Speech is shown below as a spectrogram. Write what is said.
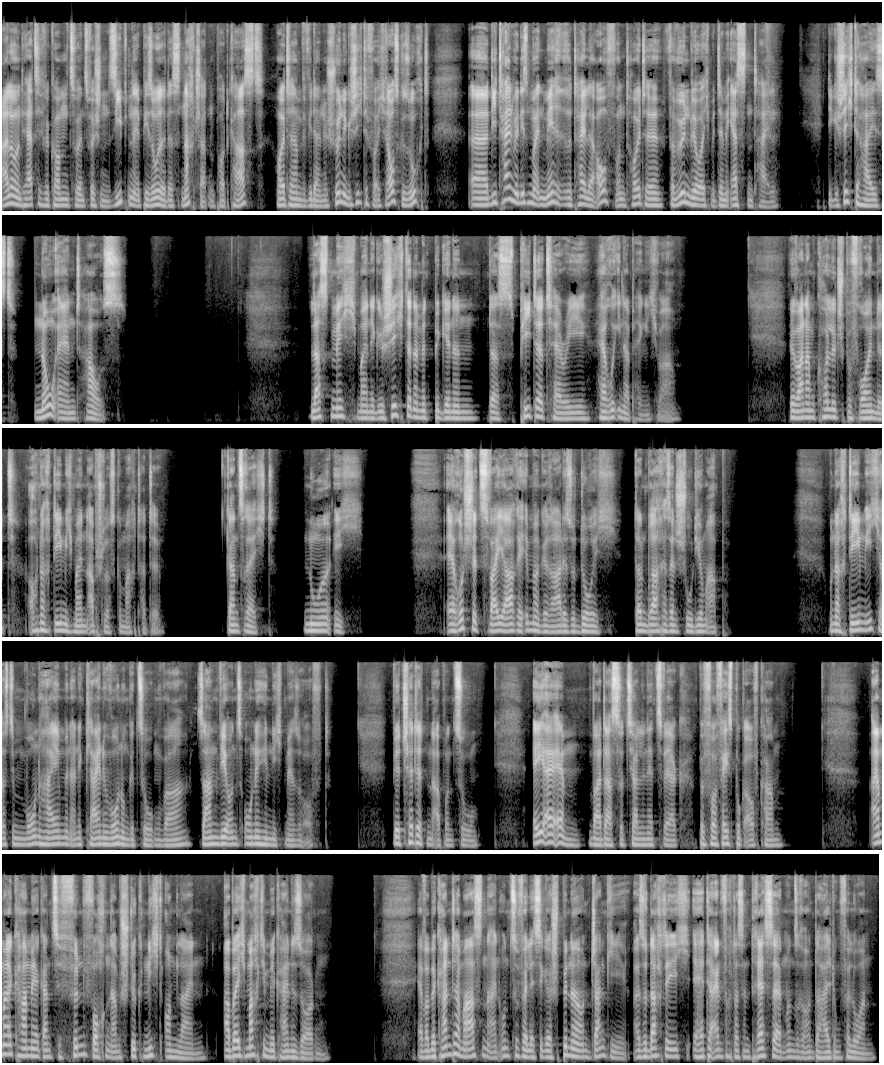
Hallo und herzlich willkommen zur inzwischen siebten Episode des Nachtschatten-Podcasts. Heute haben wir wieder eine schöne Geschichte für euch rausgesucht. Äh, die teilen wir diesmal in mehrere Teile auf und heute verwöhnen wir euch mit dem ersten Teil. Die Geschichte heißt No End House. Lasst mich meine Geschichte damit beginnen, dass Peter Terry heroinabhängig war. Wir waren am College befreundet, auch nachdem ich meinen Abschluss gemacht hatte. Ganz recht, nur ich. Er rutschte zwei Jahre immer gerade so durch, dann brach er sein Studium ab. Und nachdem ich aus dem Wohnheim in eine kleine Wohnung gezogen war, sahen wir uns ohnehin nicht mehr so oft. Wir chatteten ab und zu, AIM war das soziale Netzwerk, bevor Facebook aufkam. Einmal kam er ganze fünf Wochen am Stück nicht online, aber ich machte mir keine Sorgen. Er war bekanntermaßen ein unzuverlässiger Spinner und Junkie, also dachte ich, er hätte einfach das Interesse an unserer Unterhaltung verloren.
